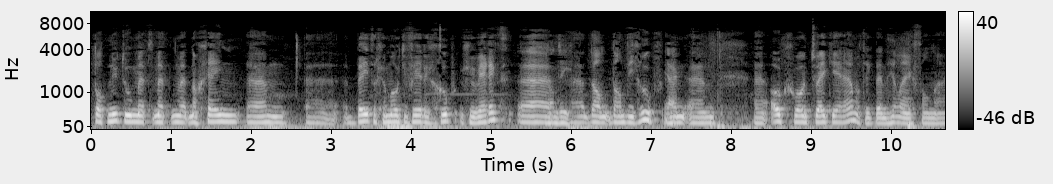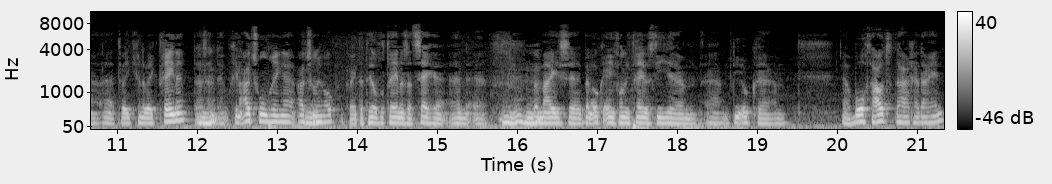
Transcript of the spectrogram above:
tot nu toe met, met, met nog geen um, uh, beter gemotiveerde groep gewerkt dan, die. Dan, dan die groep. En um, ook gewoon twee keer, hè, want ik ben heel erg van twee keer in de week trainen. Daar mm -hmm. zijn geen uitzonderingen, uitzonderingen mm -hmm. op. Ik weet dat heel veel trainers dat zeggen. En mm -hmm. bij mij is, ik ben ook een van die trainers die, die ook woord houdt daar, daarin.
